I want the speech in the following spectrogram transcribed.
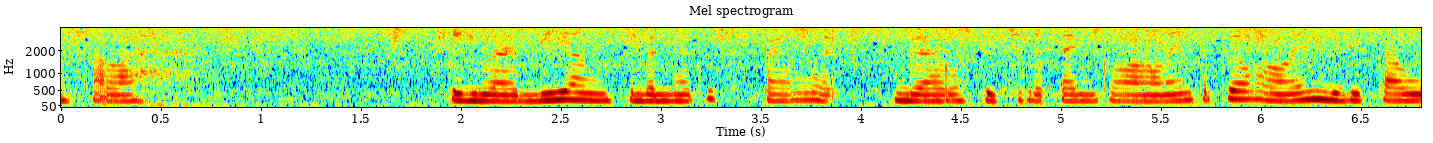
masalah pribadi yang sebenarnya tuh sepele. Nggak harus diceritain ke orang lain tapi orang lain jadi tahu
